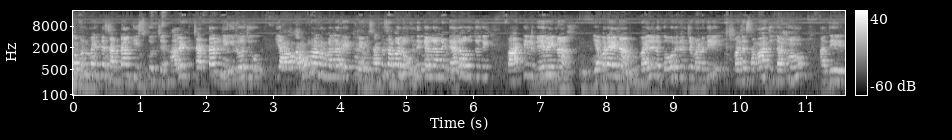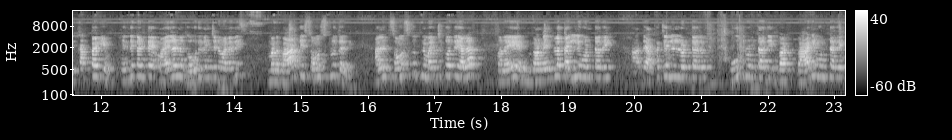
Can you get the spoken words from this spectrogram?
గవర్నమెంట్ చట్టాలు తీసుకొచ్చారు. అలాంటి చట్టాలని ఈ రోజు ఈ అవమానం వల్ల రేపు మేము చట్టసభలో ముందుకెళ్ళాలంటే ఎలా అవుతుంది? పార్టీలు వేరైనా ఎవరైనా మహిళలు గౌరవించడం అనేది మన సమాజ ధర్మము అది కర్తవ్యం. ఎందుకంటే మహిళలను గౌరవించడం అనేది మన భారతీయ సంస్కృతి అది. అలాంటి సంస్కృతిని మర్చిపోతే ఎలా? మన ఏ- మన ఇంట్లో తల్లి ఉంటుంది అదే అక్క చెల్లెళ్ళు ఉంటారు కూతురు ఉంటుంది భార్య ఉంటుంది.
